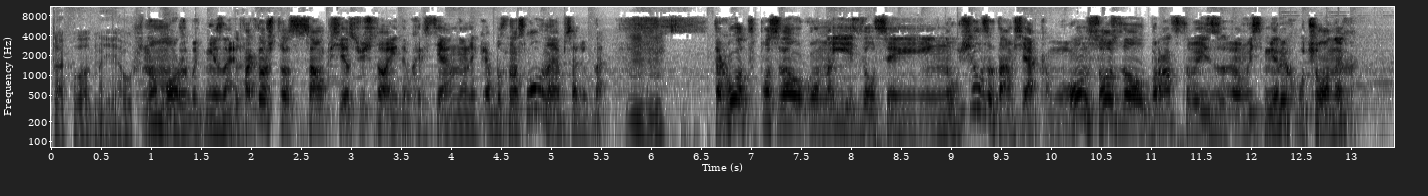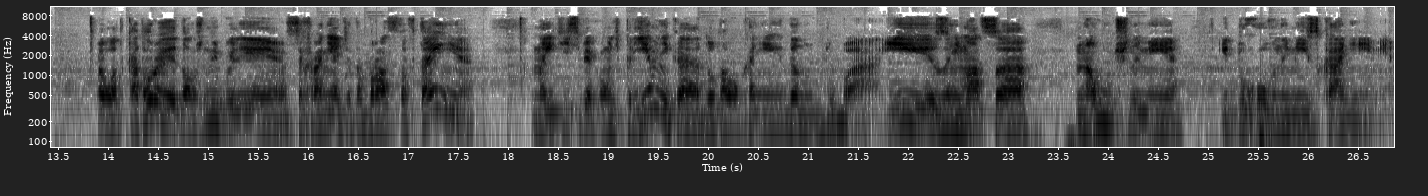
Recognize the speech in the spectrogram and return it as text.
так, ладно, я уж... Ну, может быть, не знаю. Да. Факт то, что само по себе существование этого христиан наверняка баснословное абсолютно. Угу. Так вот, после того, как он наездился и научился там всякому, он создал братство из восьмерых ученых, вот, которые должны были сохранять это братство в тайне, найти себе какого-нибудь преемника до того, как они дадут дуба, и заниматься научными и духовными исканиями.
